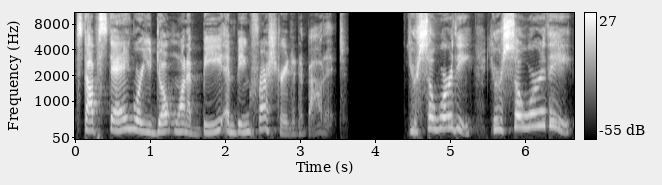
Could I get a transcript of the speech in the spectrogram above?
Stop staying where you don't want to be and being frustrated about it. You're so worthy. You're so worthy.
